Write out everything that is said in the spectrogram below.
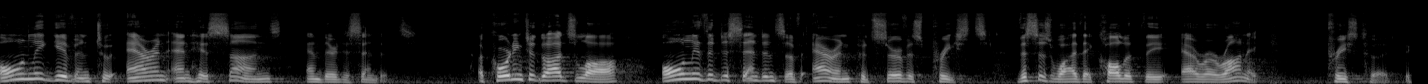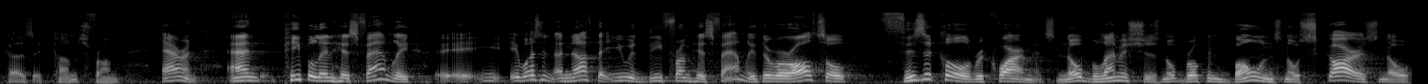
only given to Aaron and his sons and their descendants. According to God's law, only the descendants of Aaron could serve as priests. This is why they call it the Aaronic priesthood, because it comes from Aaron. And people in his family, it wasn't enough that you would be from his family, there were also physical requirements, no blemishes, no broken bones, no scars, no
